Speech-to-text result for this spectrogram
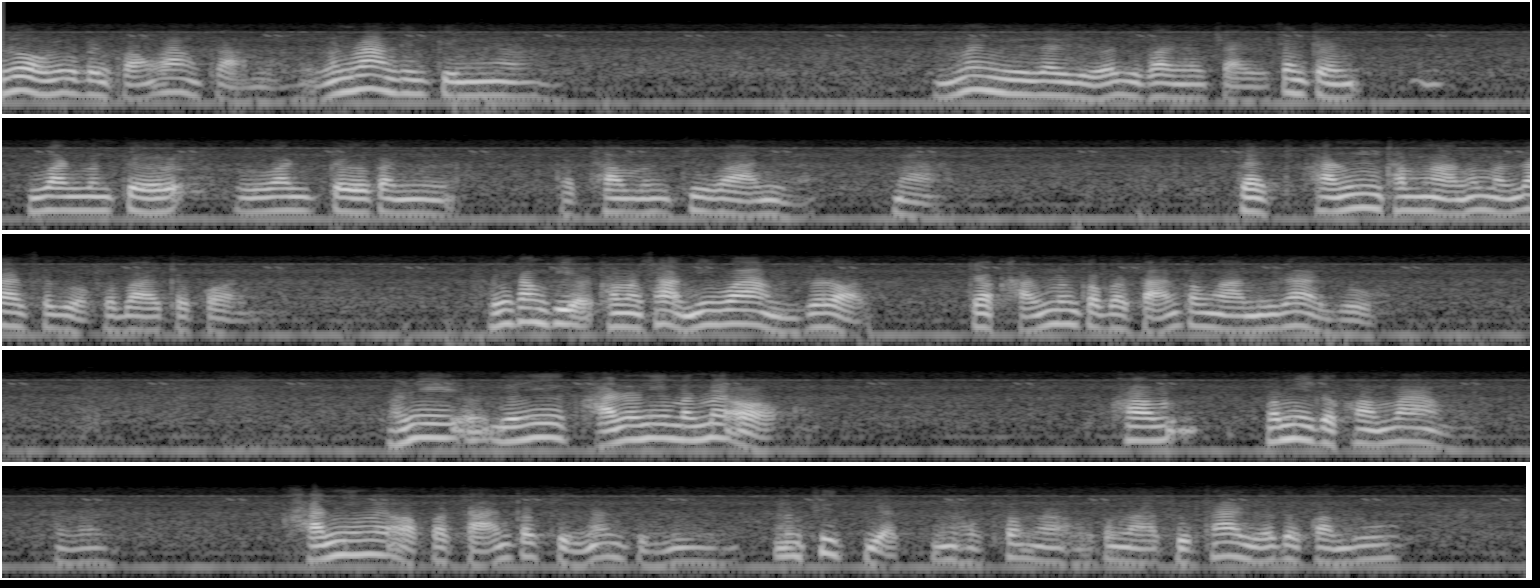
โลกนี้เป็นของว่างเปล่ามันว่างจริงๆนะไม่มีอะไรเหลืออยู่ภายในใจตั้งแต่วันมันเจอวันเจอกันกับธรรมที่วานี่มา แต่ขันทำงานของมันได้สะดวกสบายแต่ก่อนถึงทั้งที่ธรรมชาตินี้ว่างตลอด แต่ขันมันก็ประสานกับงานนี้ได้อยู่อันนี้เดี๋ยวนี้ขันอันนี้มันไม่ออกความมันมีแต่ความว่างขันนี้ไม่ออกประสานกับสิ่งนั้นสิ่งนี้ มันขี้เกียจมันหดเข้ามาหดเข้ามาสุดท้ายเหลือแต่ความรู้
